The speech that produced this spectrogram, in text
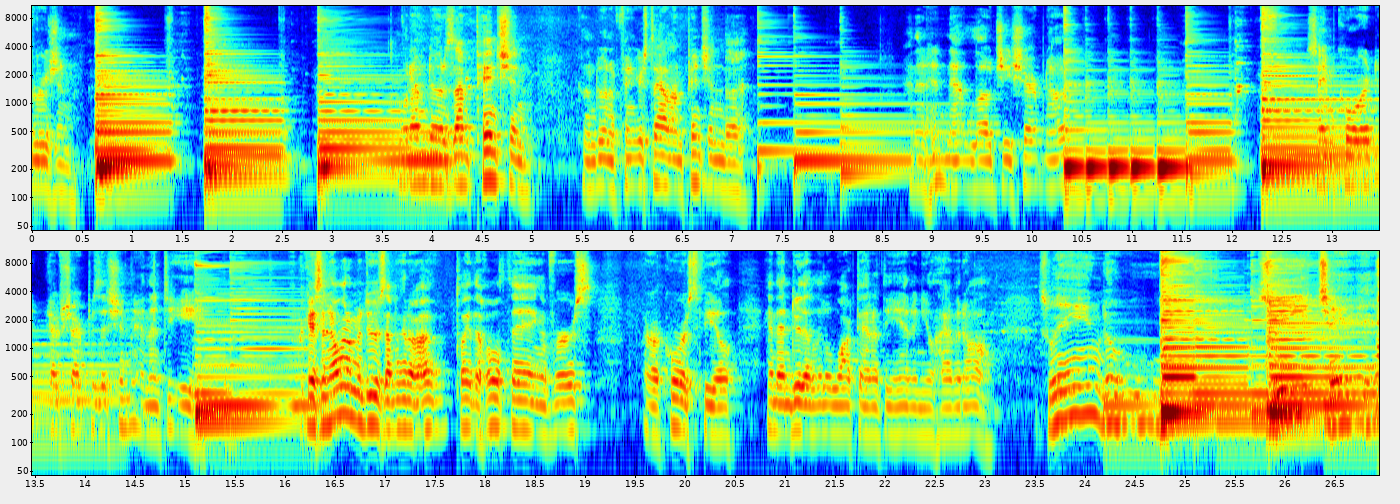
version. What I'm doing is I'm pinching, because I'm doing a finger style, I'm pinching the, and then hitting that low G sharp note. Same chord, F sharp position, and then to E. Okay, so now what I'm to do is I'm going to uh, play the whole thing, a verse or a chorus feel, and then do that little walk down at the end, and you'll have it all. Swing low, sweet chariot,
